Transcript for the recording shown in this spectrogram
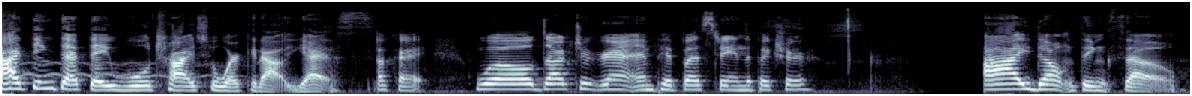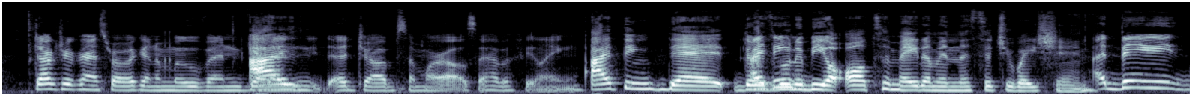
I think that they will try to work it out. Yes. Okay. Will Dr. Grant and Pippa stay in the picture? I don't think so. Dr. Grant's probably going to move and get I- a, job somewhere else. I have a feeling. I think that there's going to be an ultimatum in this situation. Uh, they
